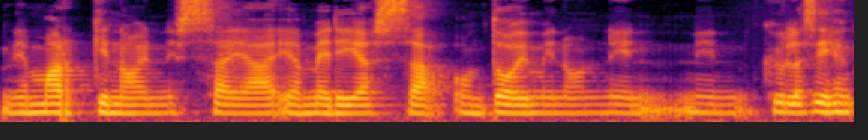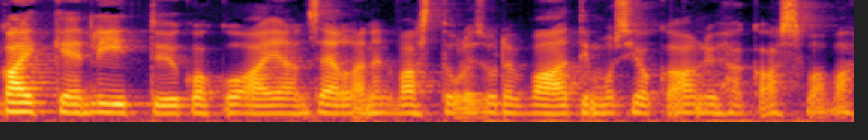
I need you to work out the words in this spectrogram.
ja markkinoinnissa ja, ja mediassa on toiminut, niin, niin kyllä siihen kaikkeen liittyy koko ajan sellainen vastuullisuuden vaatimus, joka on yhä kasvava.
